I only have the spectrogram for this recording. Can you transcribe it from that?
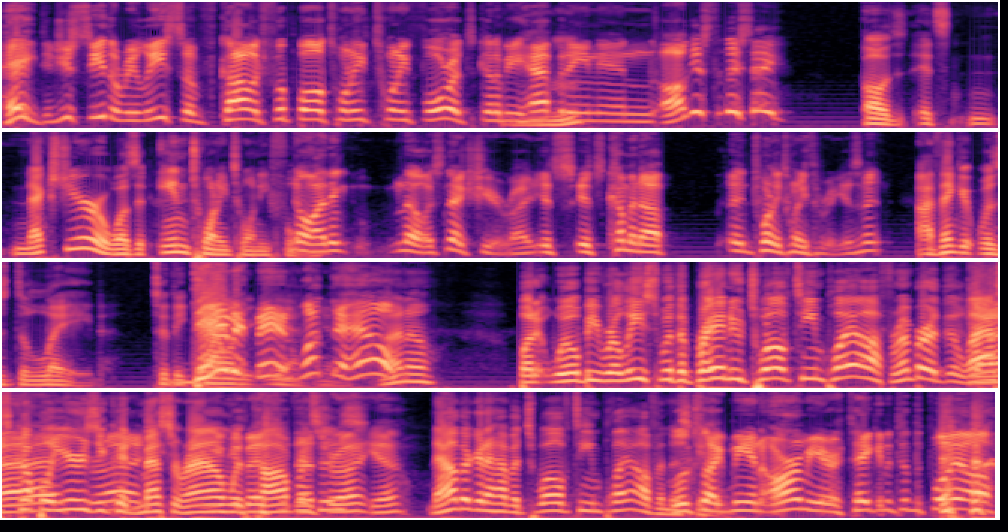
hey, did you see the release of college football 2024? It's going to be Mm-hmm. happening in August, did they say? Oh, it's- it's next year or was it in 2024? No, I think, no, it's next year, right? It's it's coming up in 2023, isn't it? I think it was delayed to the. Damn calendar- it, man, yeah, what yeah. the hell? I know, but it will be released with a brand new 12 team playoff. Remember the last couple of That's years you could mess around could with conferences. That's right, yeah. Now they're going to have a 12 team playoff in this. Looks game. like me and Army are taking it to the playoff.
